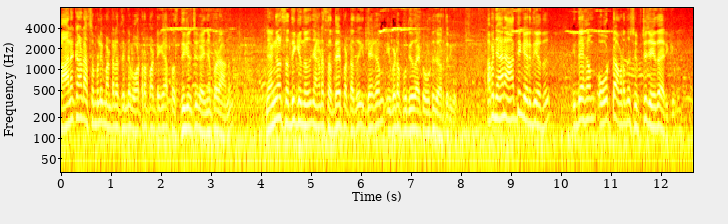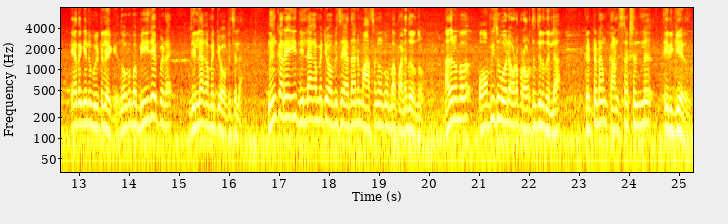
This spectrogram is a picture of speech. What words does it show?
പാലക്കാട് അസംബ്ലി മണ്ഡലത്തിന്റെ വോട്ടർ പട്ടിക പ്രസിദ്ധീകരിച്ച് കഴിഞ്ഞപ്പോഴാണ് ഞങ്ങൾ ശ്രദ്ധിക്കുന്നത് ഞങ്ങളുടെ ശ്രദ്ധയിൽപ്പെട്ടത് ഇദ്ദേഹം ഇവിടെ പുതിയതായിട്ട് വോട്ട് ചേർത്തിരിക്കുന്നു. അപ്പോൾ ഞാൻ ആദ്യം കരുതിയത് ഇദ്ദേഹം വോട്ട് അവിടെ നിന്ന് ഷിഫ്റ്റ് ചെയ്തതായിരിക്കും ഏതെങ്കിലും വീട്ടിലേക്ക്. നോക്കുമ്പോൾ ബി ജെ പിയുടെ ജില്ലാ കമ്മിറ്റി ഓഫീസിലാണ്. നിങ്ങൾക്കറിയാം ഈ ജില്ലാ കമ്മിറ്റി ഓഫീസ് ഏതാനും മാസങ്ങൾക്ക് മുമ്പ് പണി തീർന്നു. അതിനുമുമ്പ് ഓഫീസ് പോലും അവിടെ പ്രവർത്തിച്ചിരുന്നില്ല. കെട്ടിടം കൺസ്ട്രക്ഷനിൽ ഇരിക്കുകയായിരുന്നു.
